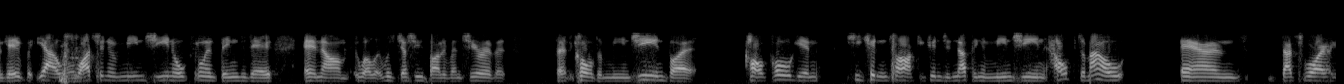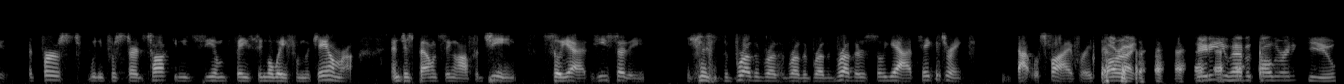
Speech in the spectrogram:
Okay, but yeah, I was watching a Mean Gene Okerlund thing today, and um, well, it was Jesse Bonaventura that that called him Mean Gene, but Hulk Hogan, he couldn't talk, he couldn't do nothing, and Mean Gene helped him out, and that's why at first when he first started talking, you'd see him facing away from the camera and just bouncing off of Gene. So yeah, he said he, he's the brother, brother, brother, brother, brother. So yeah, take a drink. That was five right there. All right. Katie, you have a caller in the queue,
